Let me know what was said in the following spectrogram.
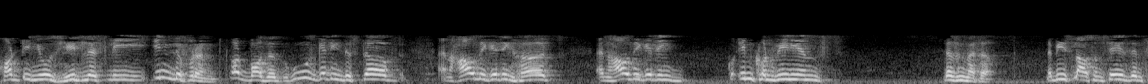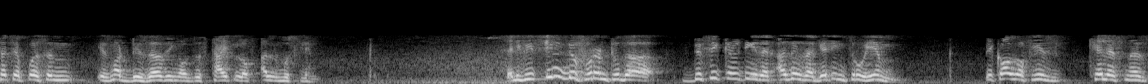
continues heedlessly, indifferent, not bothered, who's getting disturbed and how they're getting hurt and how they're getting inconvenienced, doesn't matter. Nabi Islam says then such a person is not deserving of this title of Al-Muslim. That if he's indifferent to the difficulty that others are getting through him because of his carelessness,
